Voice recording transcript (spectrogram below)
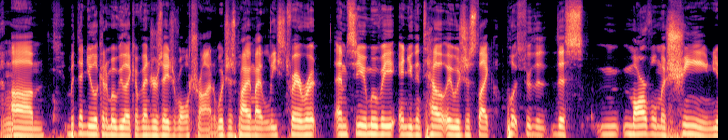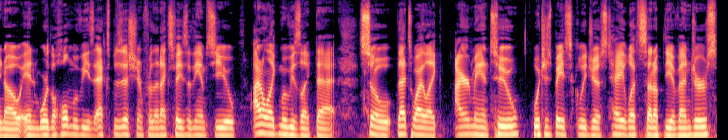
Mm-hmm. Um, but then you look at a movie like Avengers: Age of Ultron, which is probably my least favorite MCU movie, and you can tell it was just like put through the, this Marvel machine, you know, and where the whole movie is exposition for the next phase of the MCU. I don't like movies like that, so that's why I like Iron Man two, which is basically just hey, let's set up the Avengers,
